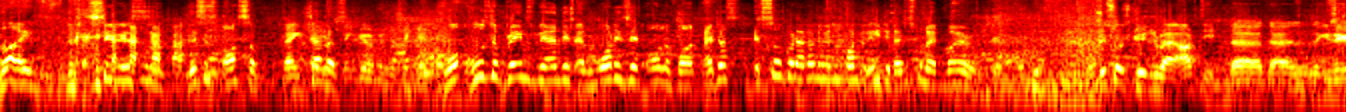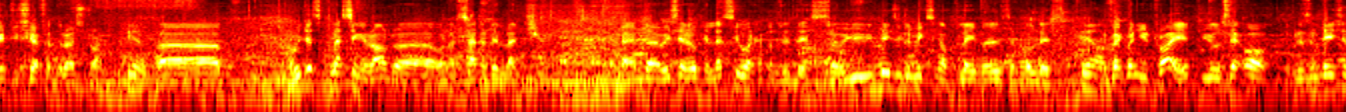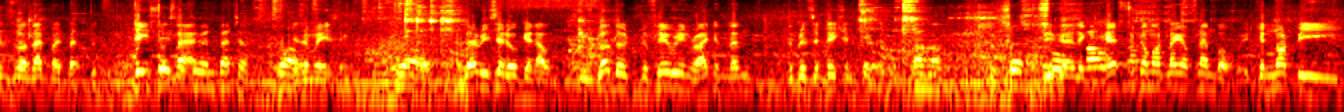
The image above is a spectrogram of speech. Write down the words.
life. Seriously, this is awesome. Thanks. Tell us. Thank you very much. Who's the brains behind this and what is it all about? I just, it's so good, I don't even want to eat it, I just want to admire it. This was created by Arti, the, the, the executive chef at the restaurant. Yeah. Uh, we're just messing around uh, on a Saturday lunch, and uh, we said, okay, let's see what happens with this. So you're basically mixing up flavors and all this. Yeah. In fact, when you try it, you'll say, oh, the presentation's not that much, but the taste, Taste of is even better. Wow. is amazing. wow. Then we said, okay, now we've got the, the flavoring right, and then the presentation came in. Uh-huh. So, So, like, it has to come out like a flambeau. It cannot be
